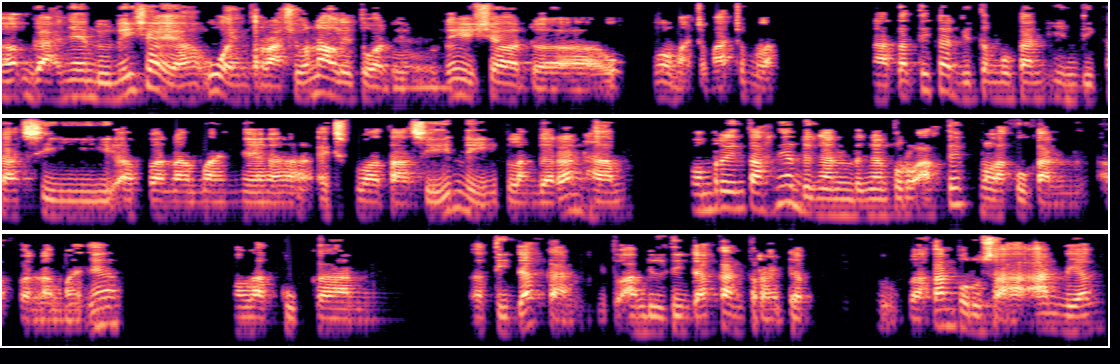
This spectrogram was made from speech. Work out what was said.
nggak hanya Indonesia ya, wah internasional itu ada Indonesia, ada wah macam-macam lah. Nah, ketika ditemukan indikasi apa namanya eksploitasi ini pelanggaran HAM, pemerintahnya dengan dengan proaktif melakukan apa namanya melakukan uh, tindakan, gitu, ambil tindakan terhadap itu. Bahkan perusahaan yang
